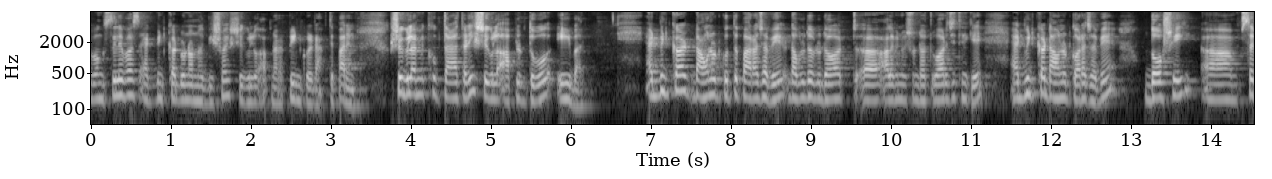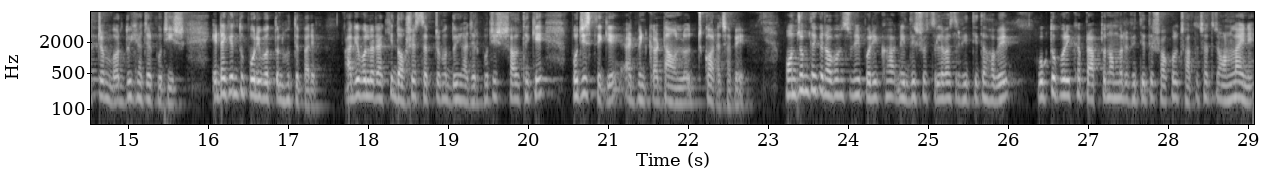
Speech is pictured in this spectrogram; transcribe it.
এবং সিলেবাস অ্যাডমিট কার্ড অন্যান্য বিষয় সেগুলো আপনারা প্রিন্ট করে রাখতে পারেন। সেগুলো আমি খুব তাড়াতাড়ি সেগুলো আপলোড দেবো এইবার। অ্যাডমিট কার্ড ডাউনলোড করতে পারা যাবে W W dot Alameen mission dot O R G থেকে। অ্যাডমিট কার্ড ডাউনলোড করা যাবে দশই সেপ্টেম্বর দুই হাজার পঁচিশ। এটা কিন্তু পরিবর্তন হতে পারে। আগে বলে রাখি, দশই সেপ্টেম্বর দুই হাজার পঁচিশ সাল থেকে পঁচিশ থেকে অ্যাডমিট কার্ড ডাউনলোড করা যাবে। পঞ্চম থেকে নবম শ্রেণির পরীক্ষা নির্দিষ্ট সিলেবাসের ভিত্তিতে হবে। উক্ত পরীক্ষা প্রাপ্ত নম্বরের ভিত্তিতে সকল ছাত্রছাত্রী অনলাইনে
